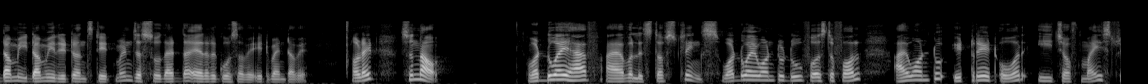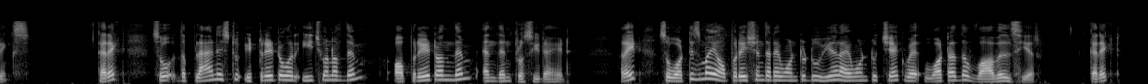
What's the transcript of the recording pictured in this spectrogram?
Dummy dummy return statement just so that the error goes away. It went away. All right so now what do I have? I have a list of strings. What do I want to do? First of all I want to iterate over each of my strings. Correct? So the plan is to iterate over each one of them operate on them and then proceed ahead. Right? So what is my operation that I want to do here? I want to check what are the vowels here correct.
